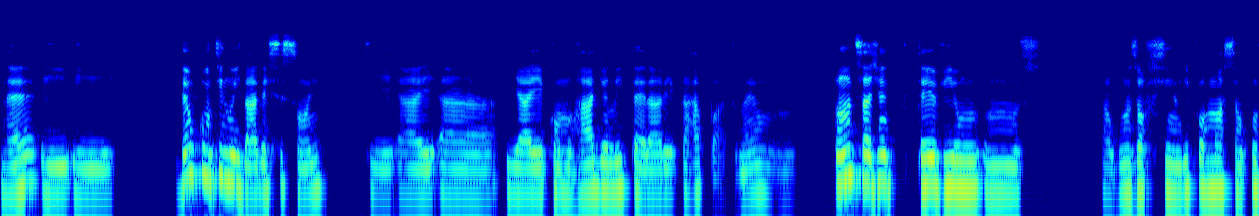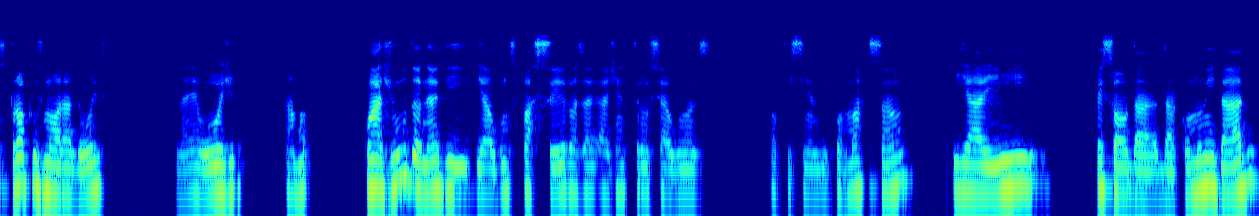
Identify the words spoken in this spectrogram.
né? E, deu continuidade a esse sonho, que aí, a, e aí como Rádio Literária Carrapato. Né? Um, antes a gente teve um, uns, algumas oficinas de formação com os próprios moradores, né? hoje, a, com a ajuda né, de, de alguns parceiros, a, a gente trouxe algumas oficinas de formação, e aí pessoal da, da comunidade,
